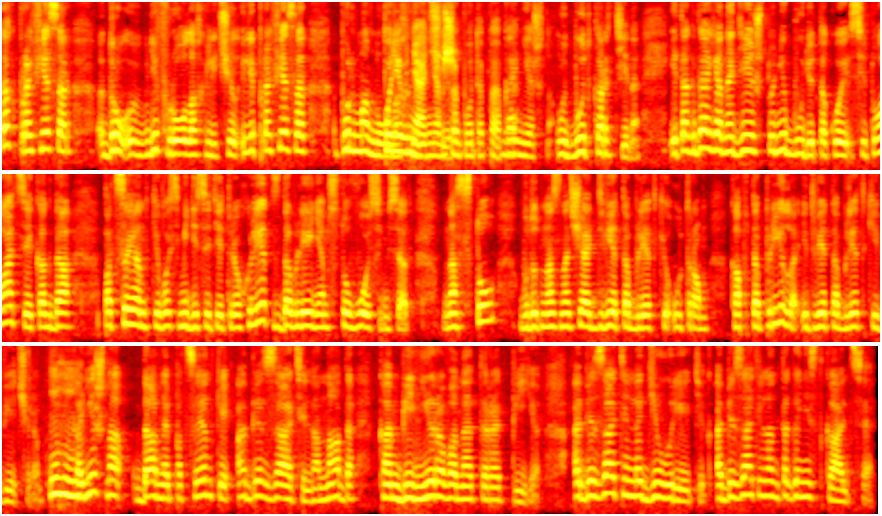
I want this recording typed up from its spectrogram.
как профессор дру- нефролог лечил или профессор пульмонолог Порівняння лечил. вже буде певне. Конечно, вот будет картина. И тогда я надеюсь, что не будет такой ситуации, когда пациентки 83 лет с давлением 180 на 100 будут назначать две таблетки утром каптоприла и две таблетки вечером. Конечно, данной пациентке обязательно надо комбинированная терапия, обязательно диуретик, обязательно антагонист кальция,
